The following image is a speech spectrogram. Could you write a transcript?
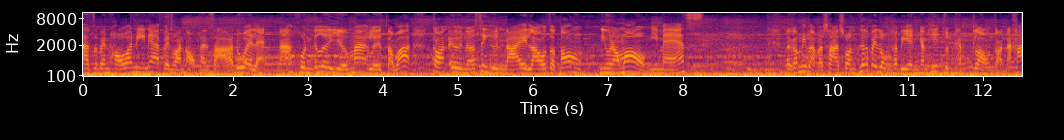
อาจจะเป็นเพราะวันนี้เนี่ยเป็นวันออกพรรษาด้วยแหละนะ คนก็เลยเยอะมากเลย แต่ว่าก่อนอื่นเนอะสิ่งอื่นใดเราจะต้อง new normal มีแมสแล้วก็มีบัตรประชาชนเพื่อไปลงทะเบียนกันที่จุดคัดกรองก่อนนะคะ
